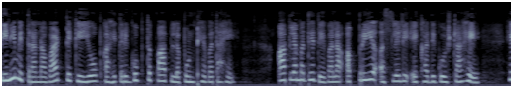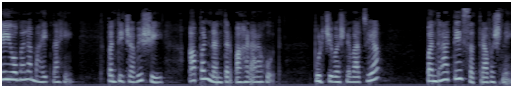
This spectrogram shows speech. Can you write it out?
तिन्ही मित्रांना वाटते की योब काहीतरी गुप्त पाप लपून ठेवत आहे. आपल्यामध्ये देवाला अप्रिय असलेली एखादी गोष्ट आहे हे योबाला माहीत नाही. पण तिच्याविषयी आपण नंतर पाहणार आहोत. पुढची वचने वाचूया. पंधरा ते सतरा वचने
